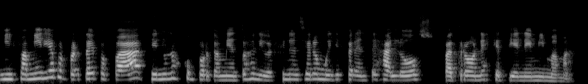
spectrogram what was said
mi familia por parte de papá tiene unos comportamientos a nivel financiero muy diferentes a los patrones que tiene mi mamá.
